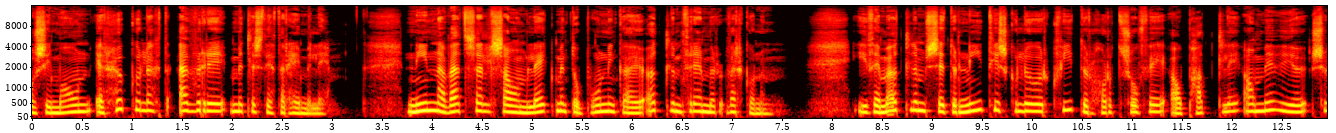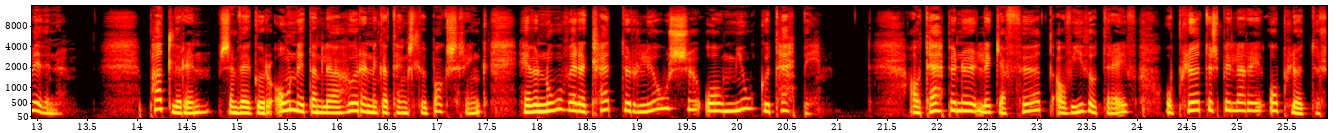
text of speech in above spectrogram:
og Simón er hugulegt efri millistéttarheimili. Nína Vetsel sá um leikmynd og búninga í öllum þremur verkunum. Í þeim öllum setur nýtískulugur kvítur hortsófi á palli á miðju sviðinu. Pallurinn, sem vekur óneitanlega hurenningatengslu boksring, hefur nú verið klættur ljósu og mjúku teppi. Á teppinu liggja född á víð og dreif og plötuspillari og plötur.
